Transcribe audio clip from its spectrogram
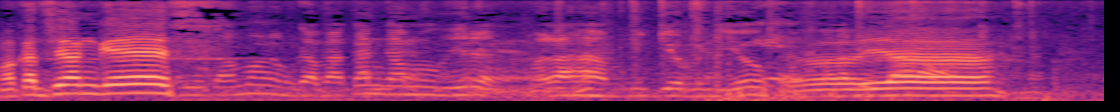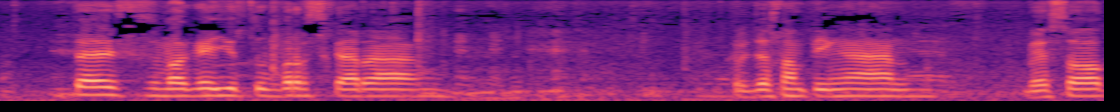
Makan siang guys. Kamu nggak makan kamu wira, malah video-video. Oh iya. Kita sebagai youtuber sekarang kerja sampingan. Besok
